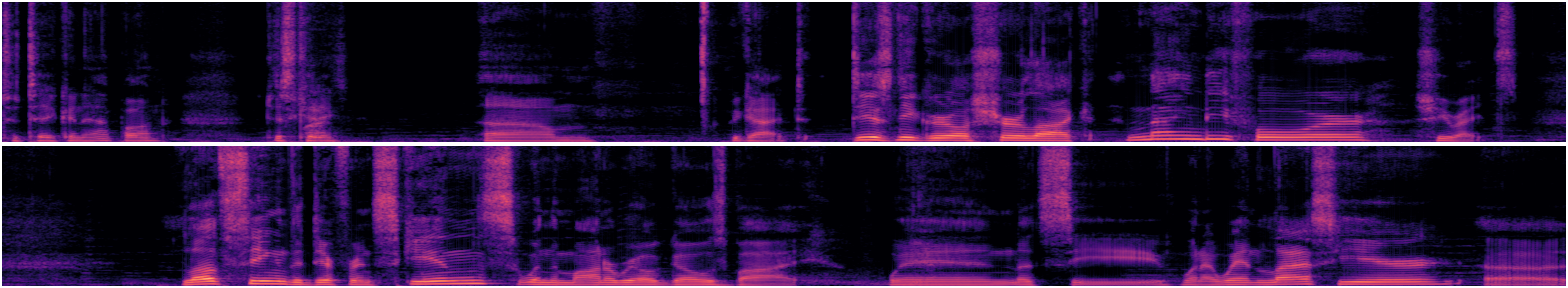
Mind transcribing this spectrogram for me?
to take a nap on. Just kidding. Um, we got Disney Girl Sherlock ninety four. She writes, "Love seeing the different skins when the monorail goes by. When let's see, when I went last year, uh,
